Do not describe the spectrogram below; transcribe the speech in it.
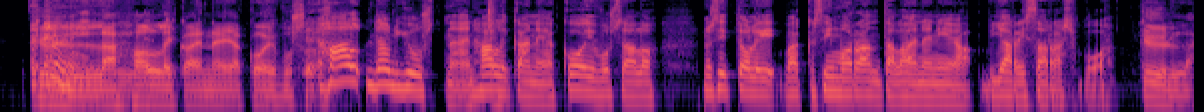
Kyllä, Hallikainen ja Koivusa. Hal, no just näin, Hallikainen ja Koivusalo. No sitten oli vaikka Simo Rantalainen ja Jari Sarasvuo. Kyllä.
